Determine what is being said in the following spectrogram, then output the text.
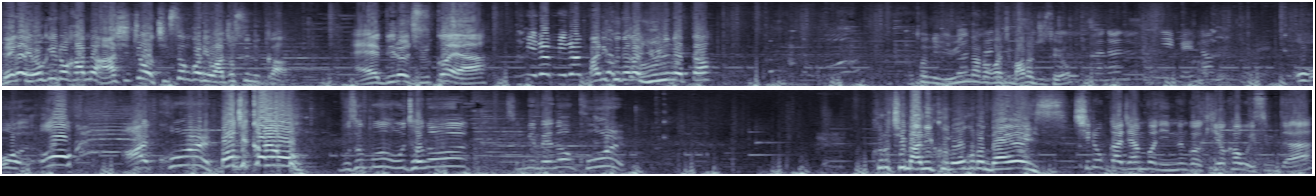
내가 여기로 가면 아시죠? 직선거리 와줬으니까. 에 밀어줄 거야 밀어 밀어 마린쿤 내가 유인했다? 워터니 유인하러 가지 말아주세요. 5천원 순위 매너 오오! 어? 아이 콜! 맞을까요? 무승부 5천원 승리 매너 콜! 그렇지 마니쿤. 오그로 나이스! 치료까지 한 번 있는 거 기억하고 있습니다.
